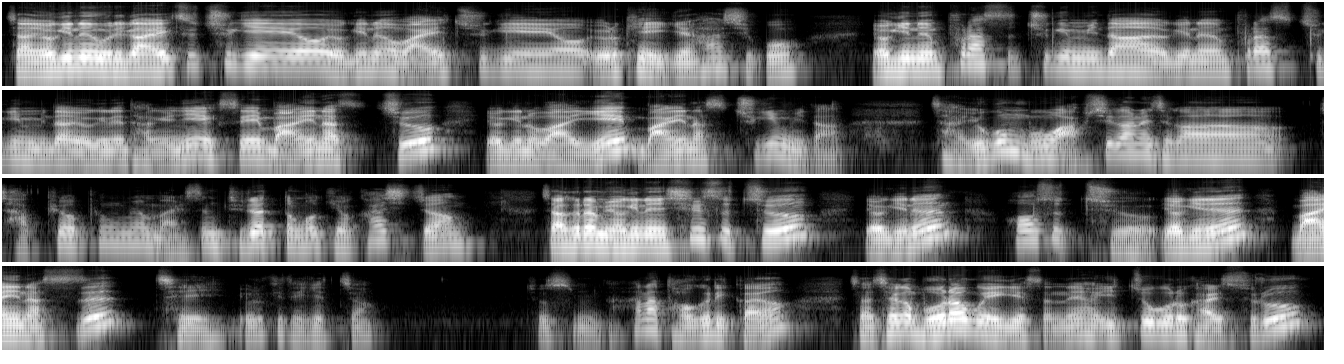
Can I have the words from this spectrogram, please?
자 여기는 우리가 x축이에요, 여기는 y축이에요 이렇게 얘기하시고 여기는 플러스 축입니다. 여기는 플러스 축입니다. 여기는 당연히 x의 마이너스 축, 여기는 y의 마이너스 축입니다. 자, 요건 뭐 앞 시간에 제가 좌표 평면 말씀드렸던 거 기억하시죠? 자, 그럼 여기는 실수축, 여기는 허수축, 여기는 마이너스 j 이렇게 되겠죠? 좋습니다. 하나 더 그릴까요? 자, 제가 뭐라고 얘기했었나요? 이쪽으로 갈수록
